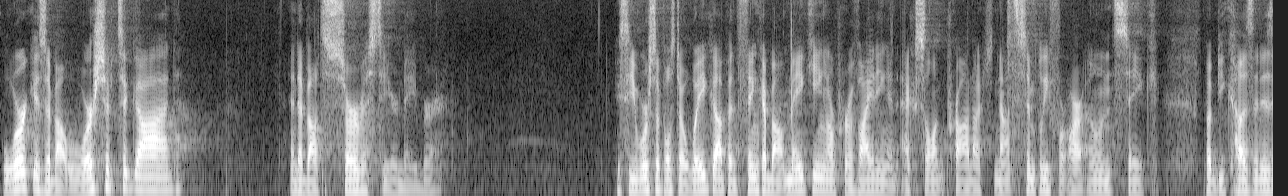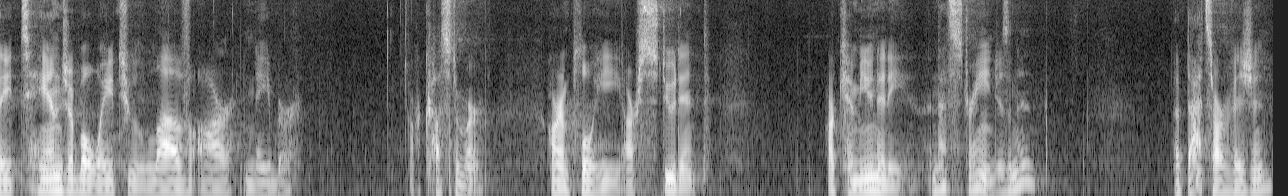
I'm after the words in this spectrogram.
work is about worship to God and about service to your neighbor. You see, we're supposed to wake up and think about making or providing an excellent product, not simply for our own sake, but because it is a tangible way to love our neighbor, our customer, our employee, our student, our community. And that's strange, isn't it? That that's our vision.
